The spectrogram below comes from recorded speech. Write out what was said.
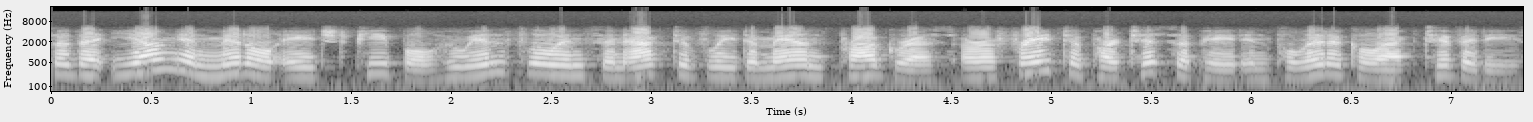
So that young and middle-aged people who influence and actively demand progress are afraid to participate in political activities.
